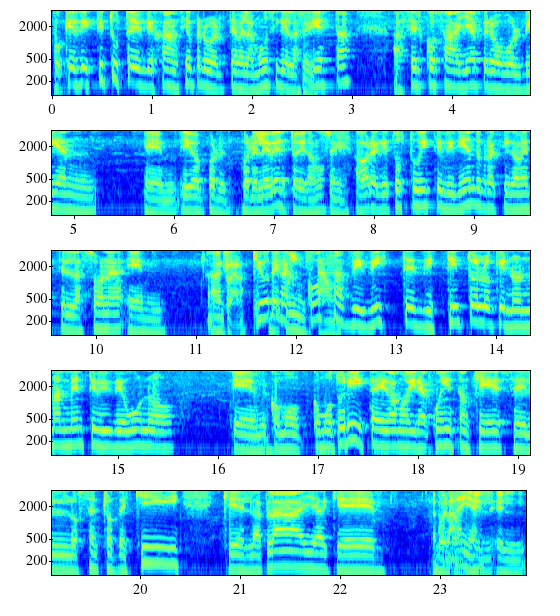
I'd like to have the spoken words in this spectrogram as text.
porque es distinto, ustedes viajaban siempre por el tema de la música y las Sí. fiestas, hacer cosas allá, pero volvían, em, iban por el, por el evento, digamos. Sí. Ahora que tú estuviste viviendo prácticamente en la zona, em, Ah, claro. ¿Qué otras cosas viviste distinto a lo que normalmente vive uno eh, como, como turista, digamos, ir a Queenstown, que es el- los centros de esquí, que es la playa, que... La playa. el- el-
